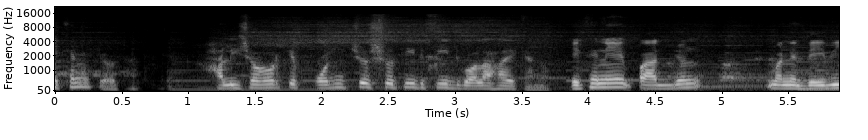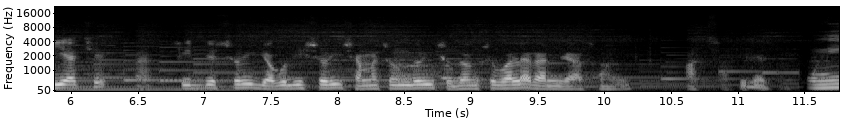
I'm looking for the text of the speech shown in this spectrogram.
এখানে কেউ থাকে হালি শহরকে পঞ্চসতীর পীঠ বলা হয় কেন? এখানে পাঁচজন মানে দেবী আছে হ্যাঁ। সিদ্ধেশ্বরী জগদীশ্বরী শ্যামাচন্দরী শ্যামাসুন্দরী সুধাংশুবালা রানী রাসমণি আচ্ছা। ঠিক আছে? উনি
